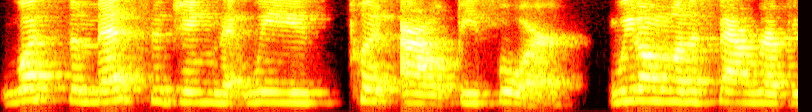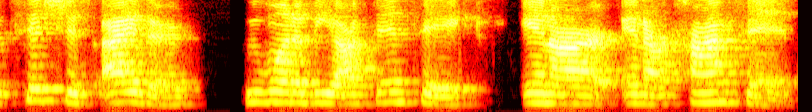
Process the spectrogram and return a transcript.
what's the messaging that we've put out before. We don't want to sound repetitious either. We want to be authentic in our in our content.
